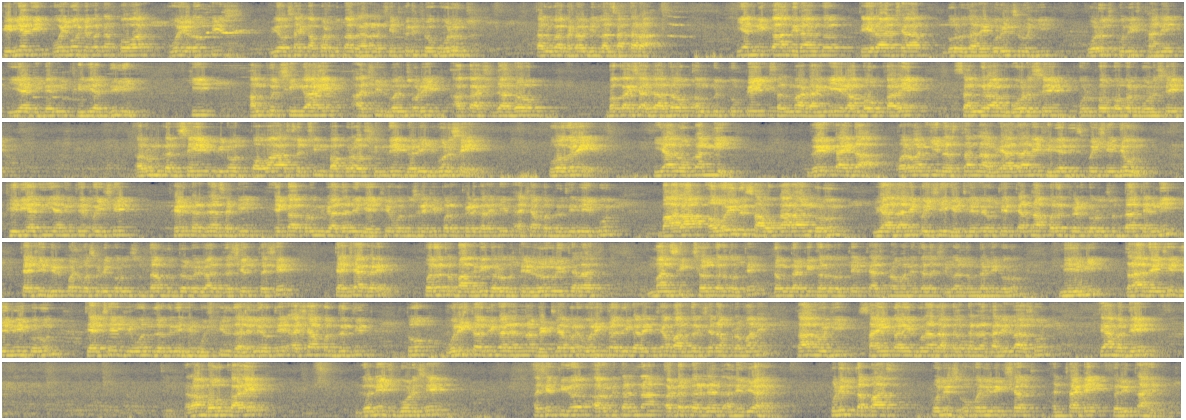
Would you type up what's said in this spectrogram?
फिर्यादी वैभव जगन्नाथ पवार वय अडतीस व्यवसाय कापड दुकान राहणार शेतकरी चौक वडूज तालुका खटाव जिल्हा सातारा. यांनी काल दिनांक तेरा चार दोन हजार एकोणीस रोजी वडूज पोलीस ठाणे या ठिकाणी फिर्याद दिली की अंकुश शिंगाडे आशिष बनसोडे आकाश जाधव बकाशा जाधव अंकुश तुपे सलमा डांगे रामभाऊ काळे संग्राम गोडसे उर्फ बबन गोडसे अरुण कनसे विनोद पवार सचिन बापूराव शिंदे गणेश गोडसे वगैरे या लोकांनी गैरकायदा परवानगी नसताना व्याजाने फिर्यादीस पैसे देऊन फिर्यादी यांनी ते पैसे फेड करण्यासाठी एकाकडून व्याजाने घ्यायचे व दुसऱ्याची परतफेड करायची अशा पद्धतीने एकूण बारा अवैध सावकारांकडून व्याजाने पैसे घेतलेले होते. त्यांना परतफेड करून सुद्धा त्यांनी त्याची दीडपट वसुली करून सुद्धा मुद्दल व्याज जसे तसे त्याच्याकडे परत मागणी करत होते. वेळोवेळी त्याला मानसिक छळ करत होते दमदाटी करत होते. त्याचप्रमाणे त्याला शिवाय दमदाटी करून नेहमी त्रास द्यायचे जेणेकरून त्याचे जीवन जगणे हे मुश्किल झालेले होते. अशा पद्धतीत तो वरिष्ठ अधिकाऱ्यांना भेटल्यामुळे वरिष्ठ अधिकाऱ्यांच्या मार्गदर्शनाप्रमाणे काल रोजी सायंकाळी गुन्हा दाखल करण्यात आलेला असून त्यामध्ये रामभाऊ काळे गणेश गोडसे असे तिघ आरोपितांना अटक करण्यात आलेली आहे. पुढील तपास पोलीस उपनिरीक्षक हंचाटे करीत आहेत.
